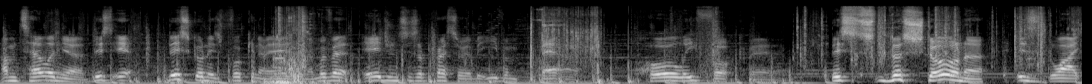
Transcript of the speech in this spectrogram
I'm telling you, this it, this gun is fucking amazing. And with an agency suppressor, it'll be even better. Holy fuck, man. This the stoner is like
